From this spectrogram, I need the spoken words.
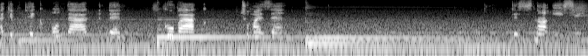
I can pick on that and then go back to my Zen. This is not easy,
